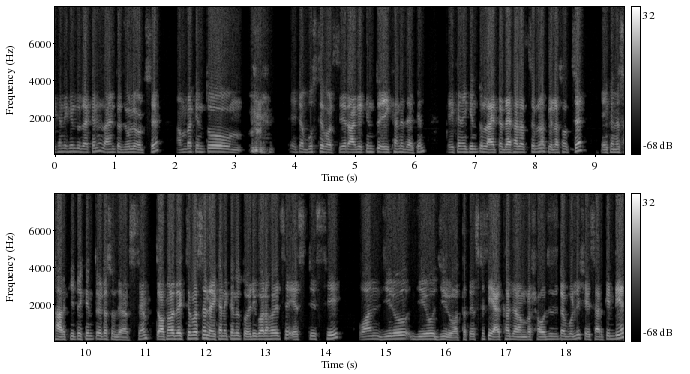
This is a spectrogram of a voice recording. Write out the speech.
এখানে কিন্তু দেখেন লাইনটা জ্বলে উঠছে। আমরা কিন্তু এটা বুঝতে পারছি। এর আগে কিন্তু এইখানে দেখেন, এখানে কিন্তু লাইটটা দেখা যাচ্ছিল না প্লাস হচ্ছে এখানে সার্কিটে কিন্তু এটা চলে আসছে। তো আপনারা দেখতে পাচ্ছেন, এখানে কিন্তু তৈরি করা হয়েছে STC one zero zero zero অর্থাৎ এসটিসি এক হাজার, আমরা সহজে যেটা বলি সেই সার্কিট দিয়ে।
